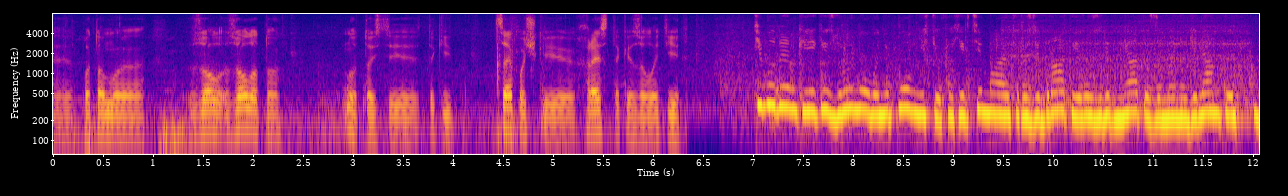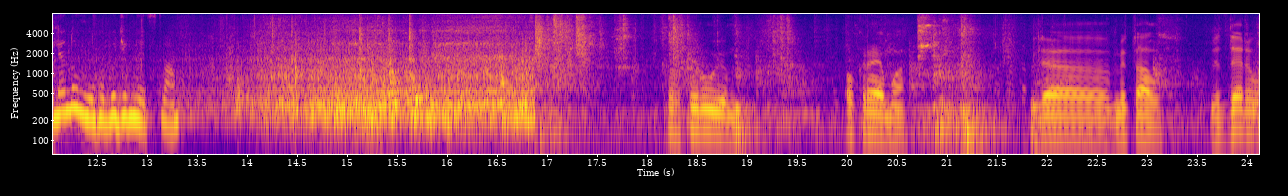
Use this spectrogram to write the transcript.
е, потім зол- золото, ну, тобто такі цепочки, хрестики золоті. Ті будинки, які зруйновані повністю, фахівці мають розібрати і розрівняти земельну ділянку для нового будівництва. сортируємо окремо для метал від дерева,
